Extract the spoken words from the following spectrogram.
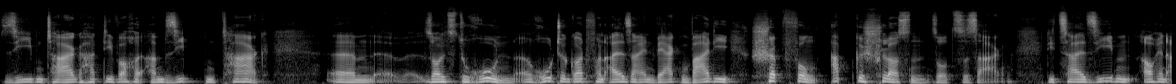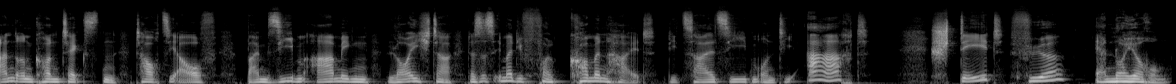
Sieben Tage hat die Woche, am siebten Tag ähm, sollst du ruhen, ruhte Gott von all seinen Werken, war die Schöpfung abgeschlossen sozusagen. Die Zahl sieben, auch in anderen Kontexten taucht sie auf, beim siebenarmigen Leuchter, das ist immer die Vollkommenheit, die Zahl sieben und die acht steht für Erneuerung,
